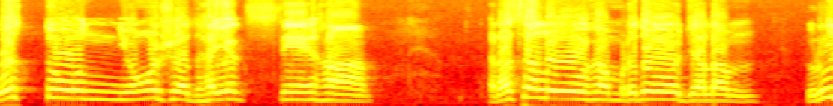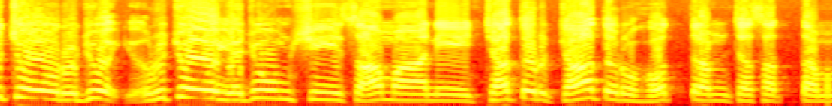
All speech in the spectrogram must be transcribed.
ವಸ್ತೂನ್ಯೋಷಧಯ ಸ್ನೇಹ ರಸಲೋಹ ಮೃದೋ ಜಲಂ ರುಚೋ ರುಜು ರುಚೋ ಯಜೂಂಷಿ ಸಾಮಾನಿ ಚತುರ್ ಚಾತುರ್ ಹೋತ್ರಂ ಚ ಸತ್ತಮ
